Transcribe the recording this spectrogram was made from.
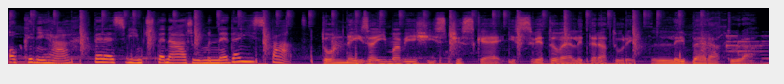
O knihách, které svým čtenářům nedají spát. To nejzajímavější z české i světové literatury. Liberatura.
